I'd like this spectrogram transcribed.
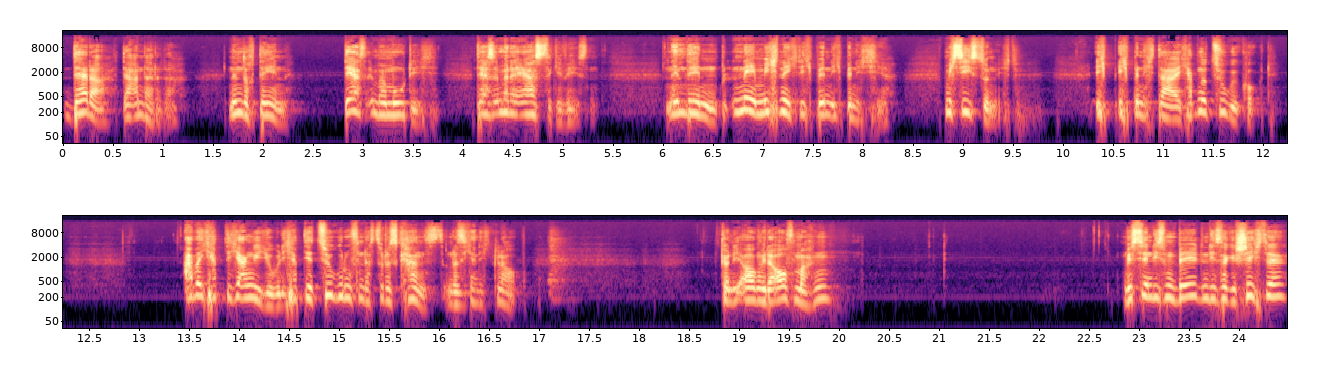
der da, der andere da, nimm doch den. Der ist immer mutig. Der ist immer der Erste gewesen. Nimm den. Nee, mich nicht. Ich bin, ich bin nicht hier. Mich siehst du nicht. Ich, ich bin nicht da. Ich habe nur zugeguckt. Aber ich habe dich angejubelt. Ich habe dir zugerufen, dass du das kannst und dass ich an dich glaube. Könnt die Augen wieder aufmachen? Wisst ihr, in diesem Bild, in dieser Geschichte,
